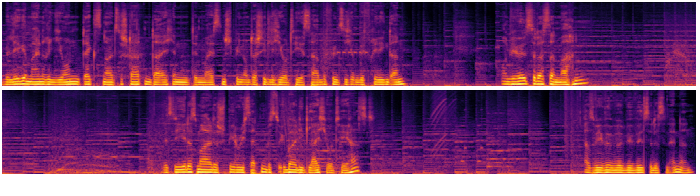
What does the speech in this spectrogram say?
Überlege meine Region Decks neu zu starten, da ich in den meisten Spielen unterschiedliche OTs habe, fühlt sich unbefriedigend an. Und wie willst du das dann machen? Willst du jedes Mal das Spiel resetten, bis du überall die gleiche OT hast? Also wie, wie, wie willst du das denn ändern?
